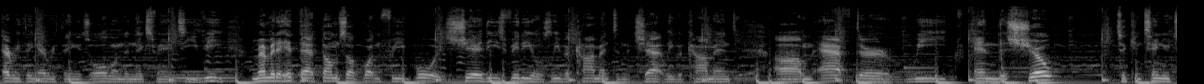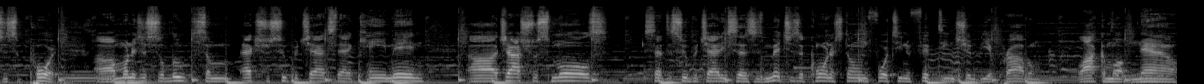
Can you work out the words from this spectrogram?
Everything, everything is all on the Knicks Fan TV. Remember to hit that thumbs up button for you boys. Share these videos. Leave a comment in the chat. Leave a comment um, after we end this show to continue to support. Uh, I want to just salute some extra super chats that came in. Uh, Joshua Smalls sent the super chat. He says, "His Mitch is a cornerstone. 14 and 15 shouldn't be a problem. Lock him up now.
